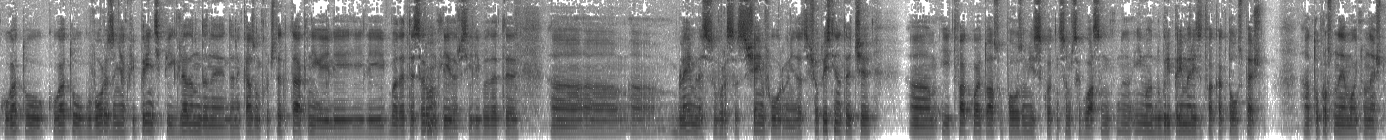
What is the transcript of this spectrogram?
когато, когато говоря за някакви принципи, гледам да не, да не казвам, прочетете тази книга или, или бъдете servant leaders, или бъдете blameless versus shameful организация, защото истината е, че а, и това, което аз оползвам и с което не съм съгласен, има добри примери за това как то е успешно. а, то просто не е моето нещо.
